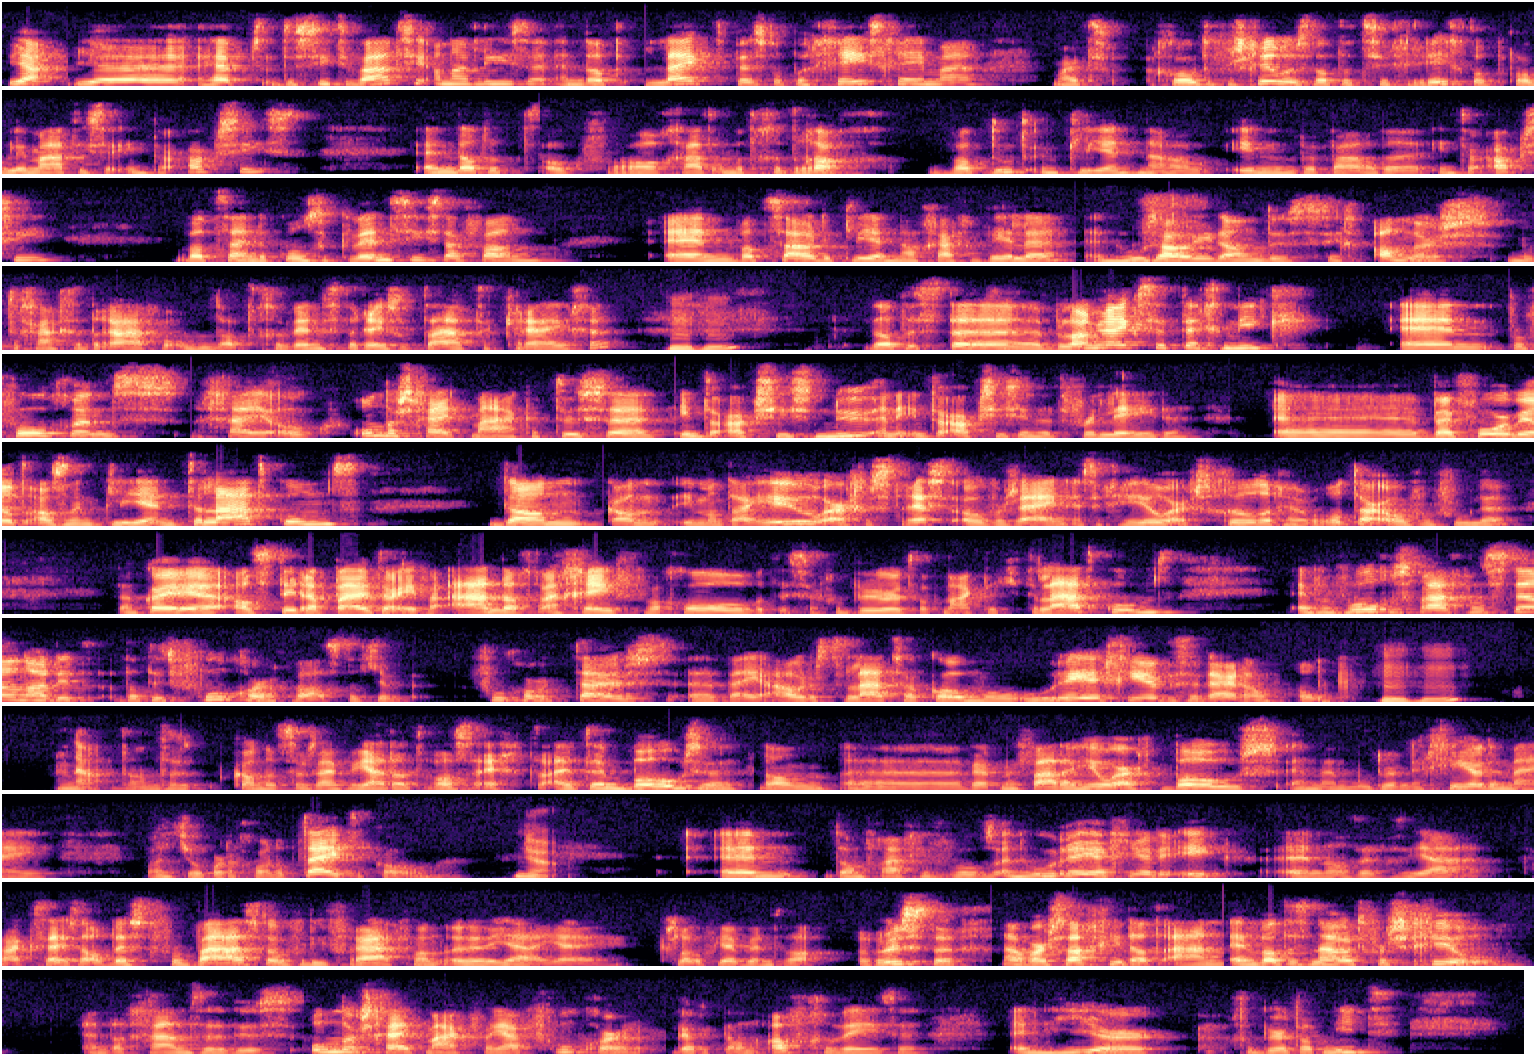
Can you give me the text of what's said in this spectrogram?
Ja, je hebt de situatieanalyse en dat lijkt best op een G-schema, maar het grote verschil is dat het zich richt op problematische interacties en dat het ook vooral gaat om het gedrag. Wat doet een cliënt nou in een bepaalde interactie? Wat zijn de consequenties daarvan? En wat zou de cliënt nou graag willen? En hoe zou hij dan dus zich anders moeten gaan gedragen om dat gewenste resultaat te krijgen? Mm -hmm. Dat is de belangrijkste techniek. En vervolgens ga je ook onderscheid maken tussen interacties nu en interacties in het verleden. Uh, bijvoorbeeld als een cliënt te laat komt, dan kan iemand daar heel erg gestrest over zijn en zich heel erg schuldig en rot daarover voelen. Dan kan je als therapeut daar even aandacht aan geven van goh, wat is er gebeurd, wat maakt dat je te laat komt. En vervolgens vragen van stel nou dit, dat dit vroeger was, dat je vroeger thuis uh, bij je ouders te laat zou komen, hoe reageerden ze daar dan op? Mm -hmm. Nou, dan kan het zo zijn van ja, dat was echt uit den boze. Dan uh, werd mijn vader heel erg boos en mijn moeder negeerde mij, want je hoorde gewoon op tijd te komen. Ja. En dan vraag je vervolgens, en hoe reageerde ik? En dan zeggen ze ja, vaak zijn ze al best verbaasd over die vraag van uh, ja, jij, ik geloof jij bent wel rustig. Nou, waar zag je dat aan? En wat is nou het verschil? En dan gaan ze dus onderscheid maken van ja, vroeger werd ik dan afgewezen en hier gebeurt dat niet.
